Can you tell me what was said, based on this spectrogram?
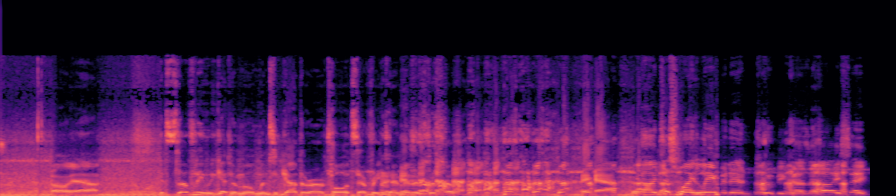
train. Oh yeah, It's lovely we get a moment to gather our thoughts every 10 minutes or so. yeah. No, I just might leave it in too because I always say,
